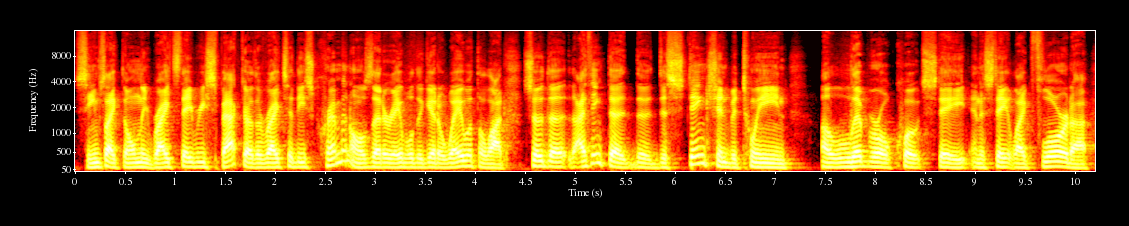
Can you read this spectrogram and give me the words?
seems like the only rights they respect are the rights of these criminals that are able to get away with a lot. So the I think the the distinction between a liberal quote state and a state like Florida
